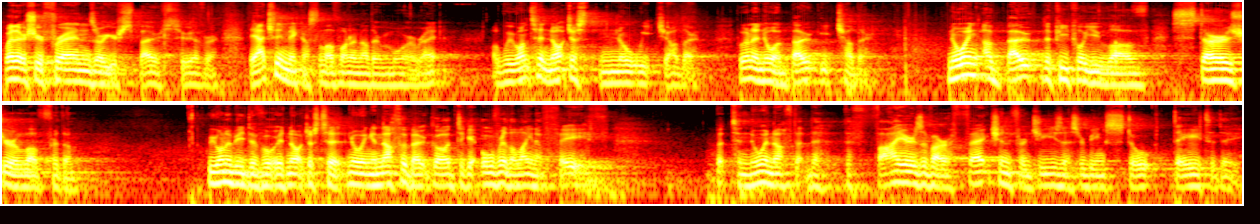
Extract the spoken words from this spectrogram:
whether it's your friends or your spouse, whoever, they actually make us love one another more, right? We want to not just know each other, we want to know about each other. Knowing about the people you love stirs your love for them. We want to be devoted not just to knowing enough about God to get over the line of faith, but to know enough that the, the fires of our affection for Jesus are being stoked day to day.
